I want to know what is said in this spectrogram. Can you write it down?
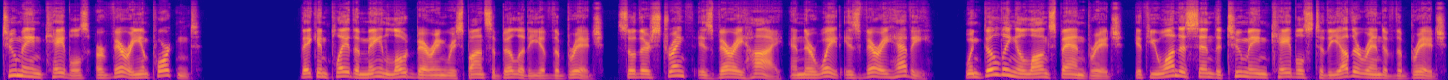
two main cables are very important. They can play the main load bearing responsibility of the bridge, so their strength is very high and their weight is very heavy. When building a long span bridge, if you want to send the two main cables to the other end of the bridge,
